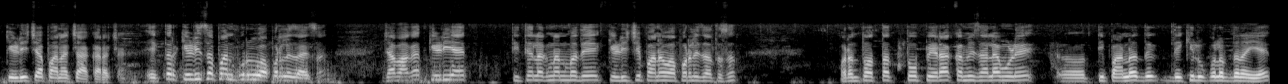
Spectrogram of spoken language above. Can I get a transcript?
केळीच्या पानाच्या आकाराच्या. एकतर केळीचं पान पूर्वी वापरलं जायचं. ज्या भागात केळी आहेत तिथे लग्नांमध्ये केळीची पानं वापरली जात असत परंतु आता तो पेरा कमी झाल्यामुळे ती पानं दे देखील उपलब्ध नाही आहेत.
